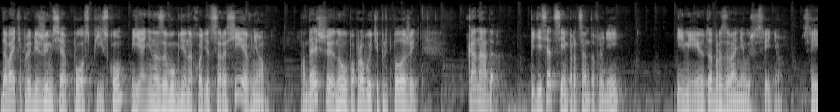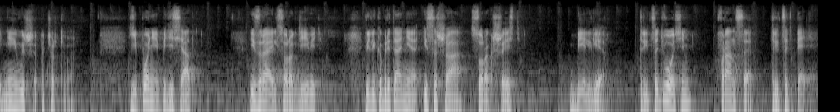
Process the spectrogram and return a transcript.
Давайте пробежимся по списку. Я не назову, где находится Россия в нем. А дальше, ну, попробуйте предположить. Канада. 57% людей имеют образование выше среднего. Среднее и высшее, подчеркиваю. Япония 50, Израиль 49, Великобритания и США 46, Бельгия 38, Франция 35,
